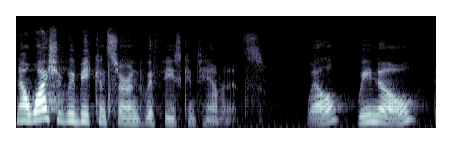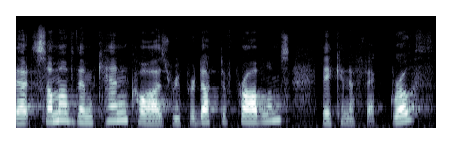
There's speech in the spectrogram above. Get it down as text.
Now, why should we be concerned with these contaminants? Well, we know that some of them can cause reproductive problems, they can affect growth,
